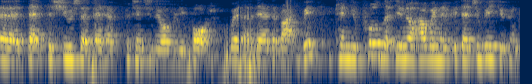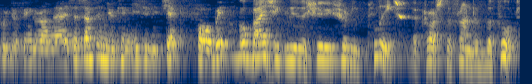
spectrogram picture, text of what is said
uh, that the shoes that they have potentially already bought, whether they're the right width? Can you pull that? You know how when if they're too big, you can put your finger on there. Is there something you can easily check for width? Well, basically, the shoe shouldn't pleat across the front of the foot.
